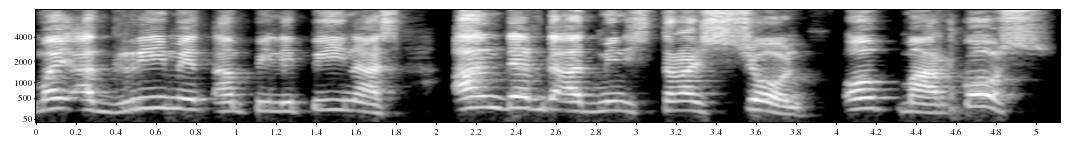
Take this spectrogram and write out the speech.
may agreement ang Pilipinas under the administration of Marcos.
